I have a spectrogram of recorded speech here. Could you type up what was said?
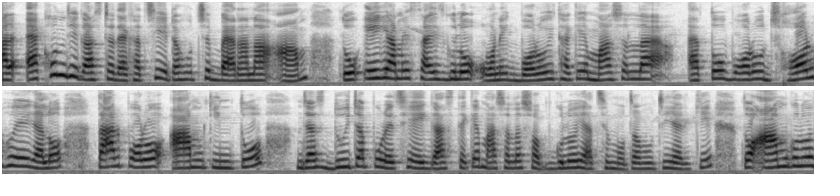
আর এখন যে গাছটা দেখাচ্ছি, এটা হচ্ছে ব্যানানা আম। তো এই আমের সাইজগুলো অনেক বড়ই থাকে। মাশাল্লাহ এত বড় ঝড় হয়ে গেল। তারপরও আম কিন্তু জাস্ট দুইটা পড়েছে এই গাছ থেকে। মাশাল্লাহ সবগুলোই আছে মোটামুটি আর কি। তো আমগুলোর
